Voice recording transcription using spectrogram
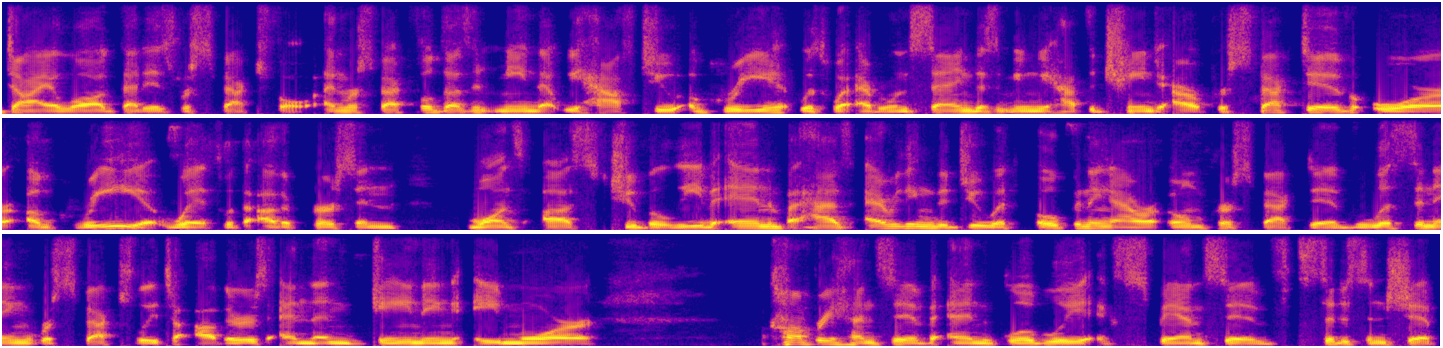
dialogue that is respectful. And respectful doesn't mean that we have to agree with what everyone's saying, doesn't mean we have to change our perspective or agree with what the other person wants us to believe in, but has everything to do with opening our own perspective, listening respectfully to others, and then gaining a more comprehensive and globally expansive citizenship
